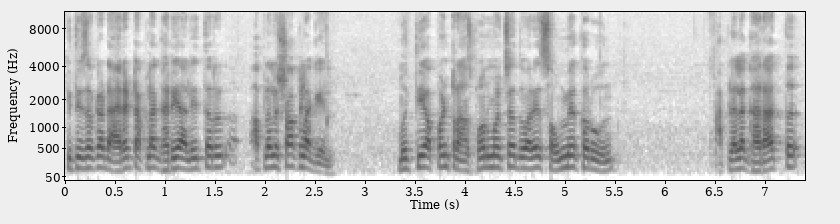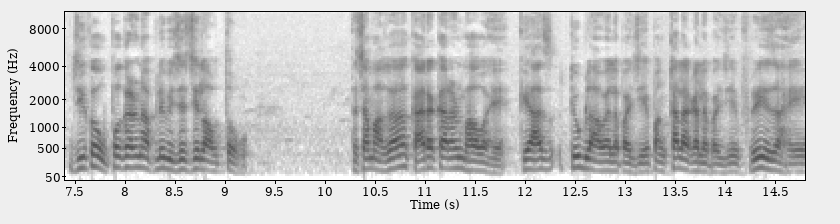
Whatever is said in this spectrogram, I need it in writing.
की ती जर का डायरेक्ट आपल्या घरी आली तर आपल्याला शॉक लागेल. मग ती आपण ट्रान्सफॉर्मरच्या द्वारे सौम्य करून आपल्याला घरात जी काही उपकरणं आपली विजेची लावतो त्याच्या मागं कार्यकारण भाव आहे की आज ट्यूब लावायला पाहिजे पंखा लागायला पाहिजे फ्रीज आहे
